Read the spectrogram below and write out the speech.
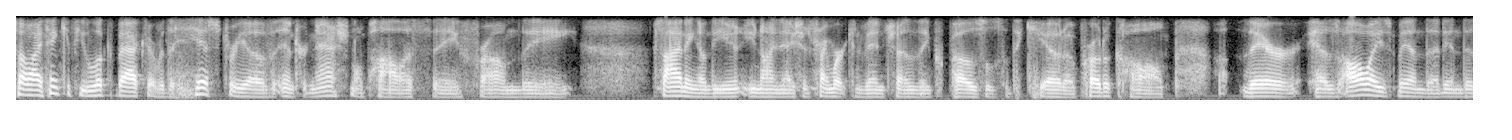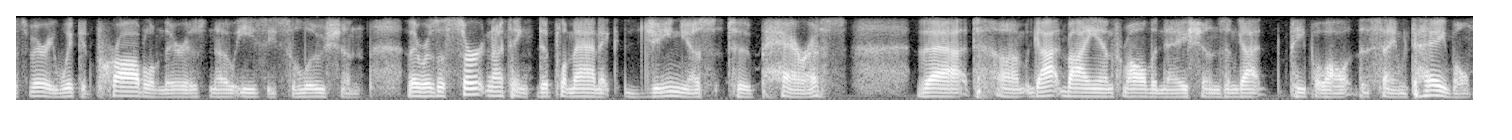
So I think if you look back over the history of international policy from the signing of the United Nations Framework Convention, the proposals of the Kyoto Protocol, uh, there has always been that in this very wicked problem, there is no easy solution. There was a certain, I think, diplomatic genius to Paris that um, got buy in from all the nations and got people all at the same table.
